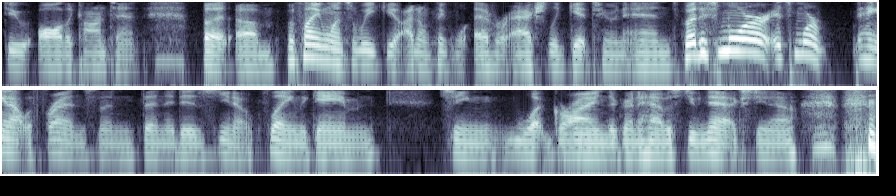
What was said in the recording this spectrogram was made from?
do all the content. But um, but playing once a week, I don't think we'll ever actually get to an end. But it's more it's more hanging out with friends than than it is you know playing the game and seeing what grind they're going to have us do next. You know.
